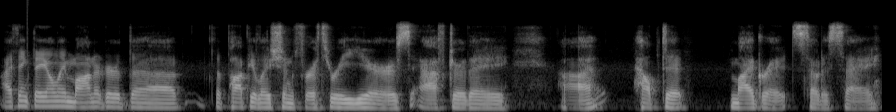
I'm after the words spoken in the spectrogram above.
I think they only monitored the the population for three years after they uh, helped it migrate, so to say.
